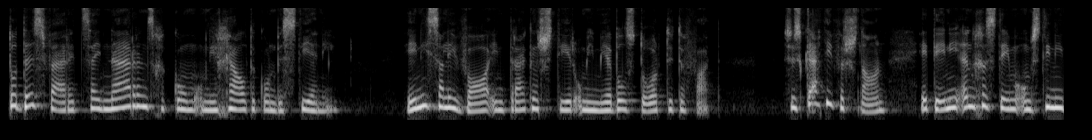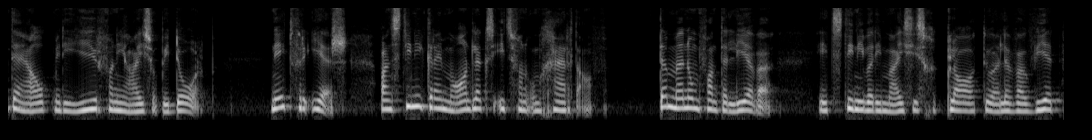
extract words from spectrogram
Tot dusver het sy nêrens gekom om die geld te kon bestee nie. Henny sal die wa en trekker stuur om die meubels dorp toe te vat. Soos Cathy verstaan, het Henny ingestem om Stinie te help met die huur van die huis op die dorp. Net vir eers, want Stinie kry maandeliks iets van oom Gert af. Te min om van te lewe, het Stinie by die meisies gekla toe hulle wou weet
